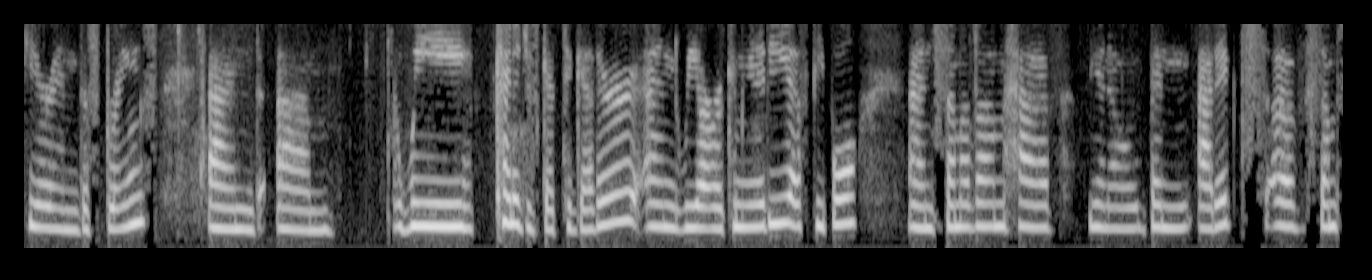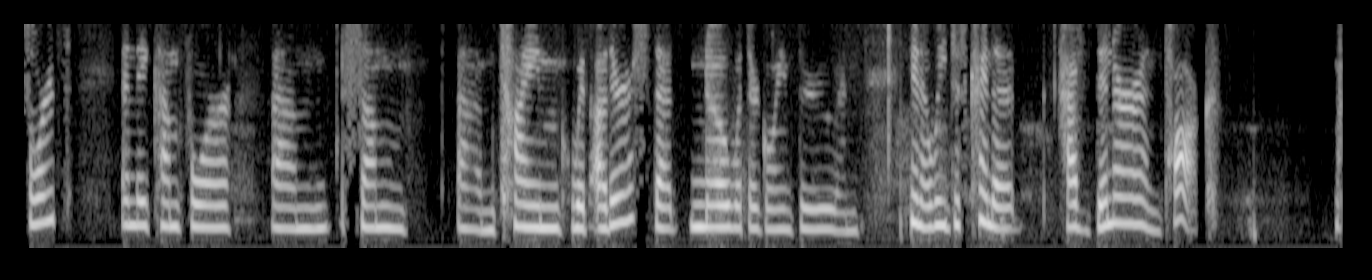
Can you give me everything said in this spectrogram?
here in the Springs, and um, we kind of just get together and we are a community of people, and some of them have you know been addicts of some sort, and they come for um, some um, time with others that know what they're going through, and you know, we just kind of have dinner and talk.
